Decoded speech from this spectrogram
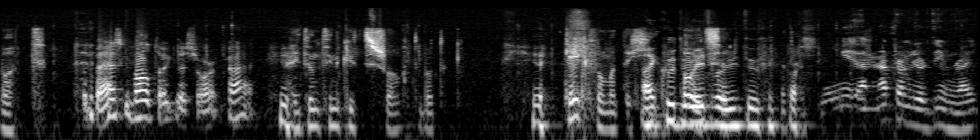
What? The basketball took the shortcut. I don't think it's short, but okay. Cake for Matahina. I could Oh, wait for you to pass. I'm not from your team, right?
